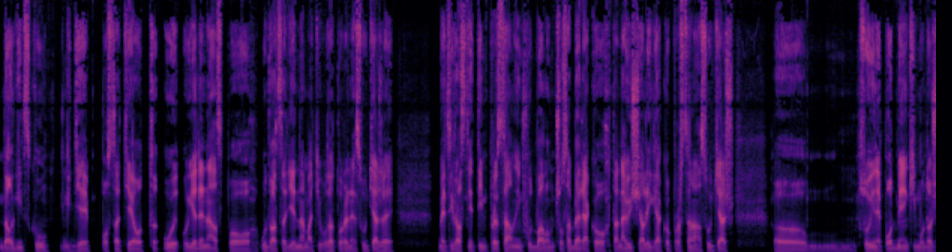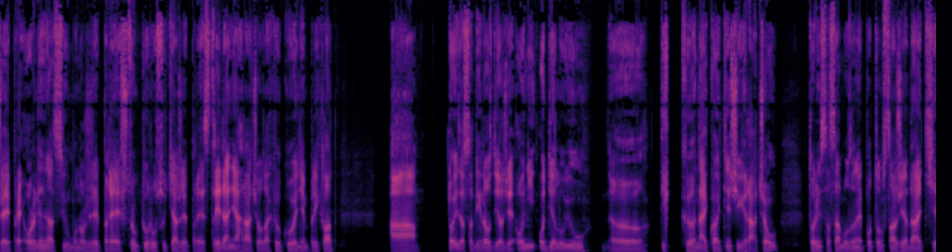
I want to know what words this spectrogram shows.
Belgicku, kde v podstate od U11 po U21 máte uzatvorené súťaže medzi vlastne tým profesionálnym futbalom, čo sa berie ako tá najvyššia liga, ako profesionálna súťaž. Sú iné podmienky, možno, že aj pre organizáciu, možno, že pre štruktúru súťaže, pre striedania hráčov, za chvíľku vediem príklad. A to je zásadný rozdiel, že oni oddelujú e, tých najkvalitnejších hráčov, ktorým sa samozrejme potom snažia dať e,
